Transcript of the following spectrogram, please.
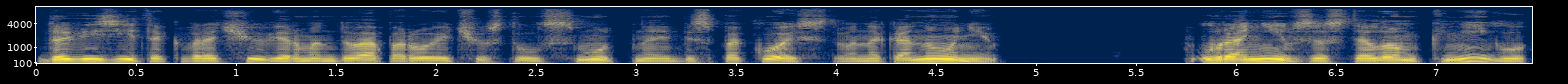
До визита к врачу Вермандуа порой чувствовал смутное беспокойство. Накануне, уронив за столом книгу,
